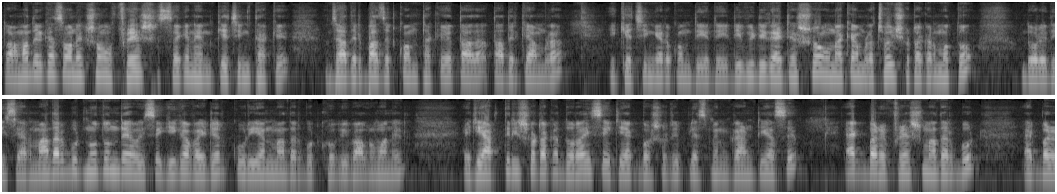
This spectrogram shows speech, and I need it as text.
তো আমাদের কাছে অনেক সময় ফ্রেশ সেকেন্ড হ্যান্ড কেচিং থাকে। যাদের বাজেট কম থাকে, তা- তাদেরকে আমরা এই কেচিং এরকম দিয়ে দিই। ডিভিডি রাইটার সহ ওনাকে আমরা ছয়শো টাকার মতো ধরে দিছি। আর মাদারবোর্ড নতুন দেওয়া হয়েছে গিগাবাইটের কোরিয়ান মাদারবোর্ড খুবই ভালো মানের। এটি আটত্রিশশো টাকা দৌড়াইছে, এটি এক বছর রিপ্লেসমেন্ট গ্যারান্টি আছে। একবারে ফ্রেশ মাদারবোর্ড একবারে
